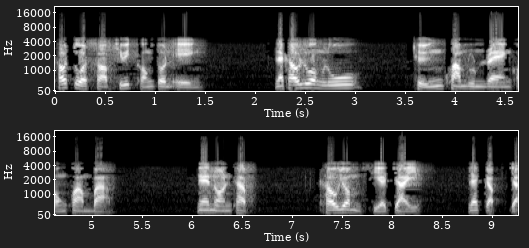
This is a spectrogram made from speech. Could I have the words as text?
เขาตรวจสอบชีวิตของตนเอง และเขาล่วงรู้ถึงความรุนแรงของความบาป แน่นอนครับ เขาย่อมเสียใจและกลับใจ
